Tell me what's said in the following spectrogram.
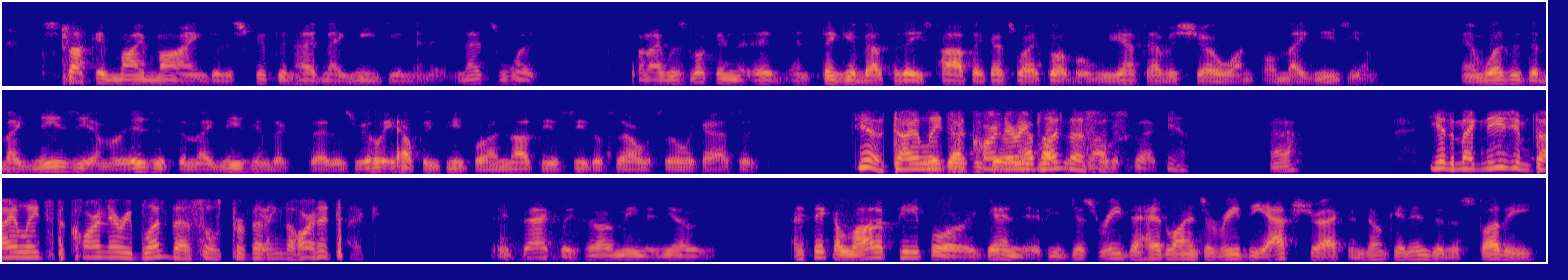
stuck in my mind that the Ascriptin had magnesium in it, and that's what when I was looking at and thinking about today's topic, that's what I thought. Well, we have to have a show on on magnesium. And was it the magnesium, or is it the magnesium that that is really helping people, and not the acetylsalicylic acid? Yeah, it dilates Well, the coronary Jerry, how about blood vessels. Yeah. Huh? Yeah, the magnesium dilates the coronary blood vessels, preventing the heart attack. Exactly. So I mean, you know, I think a lot of people, again, if you just read the headlines or read the abstract and don't get into the study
